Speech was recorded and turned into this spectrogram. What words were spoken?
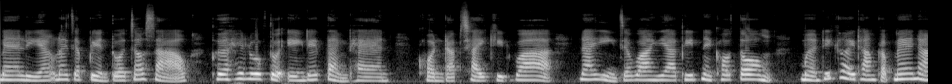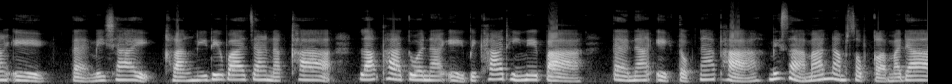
แม่เลี้ยงเลยจะเปลี่ยนตัวเจ้าสาว เพื่อให้ลูกตัวเองได้แต่งแทน คนรับใช้คิดว่านายหญิงจะวางยาพิษในข้าวต้ม เหมือนที่เคยทำกับแม่นางเอกแต่ไม่ใช่ ครั้งนี้ได้ว่าจ้างนักฆ่า ลักพาตัวนางเอกไปฆ่าทิ้งในป่า แต่นางเอกตกหน้าผาไม่สามารถนำศพกลับมาได้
